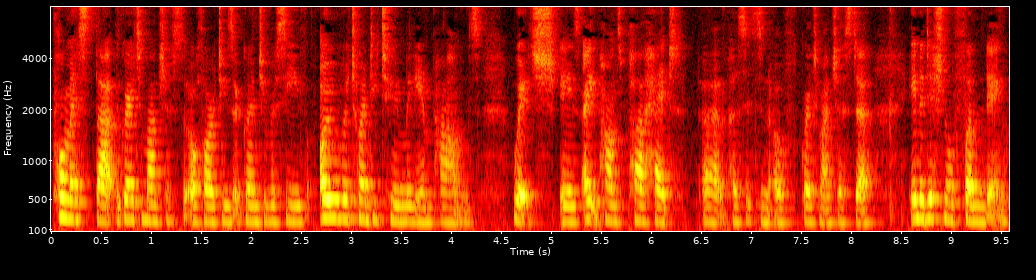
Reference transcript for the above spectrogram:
promised that the Greater Manchester authorities are going to receive over £22 million, which is £8 per head uh, per citizen of Greater Manchester, in additional funding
